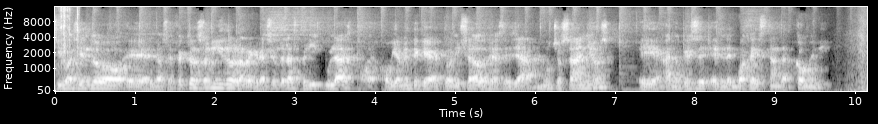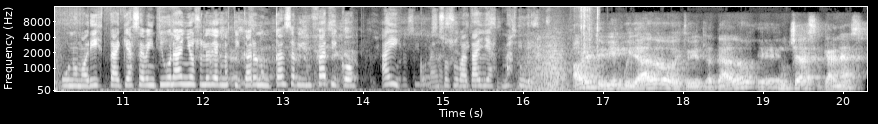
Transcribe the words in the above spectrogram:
Sigo haciendo eh, los efectos de sonido, la recreación de las películas, obviamente que he actualizado desde hace ya muchos años eh, a lo que es el lenguaje de stand-up comedy. Un humorista que hace 21 años le diagnosticaron un cáncer linfático. Ahí comenzó su batalla más dura. Ahora estoy bien cuidado, estoy bien tratado, eh, muchas ganas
